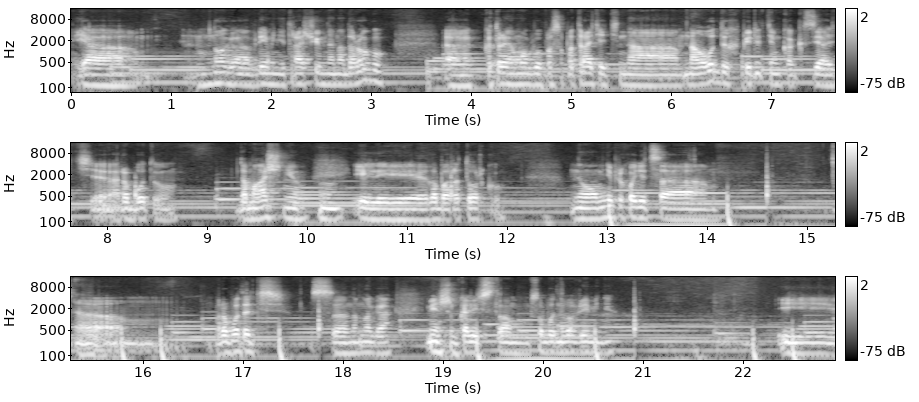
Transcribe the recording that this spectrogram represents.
Я много времени трачу именно на дорогу, э, которое я мог бы просто потратить на, на отдых перед тем, как взять э, работу домашнюю или лабораторку. Но мне приходится эм, работать с намного меньшим количеством свободного времени. И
